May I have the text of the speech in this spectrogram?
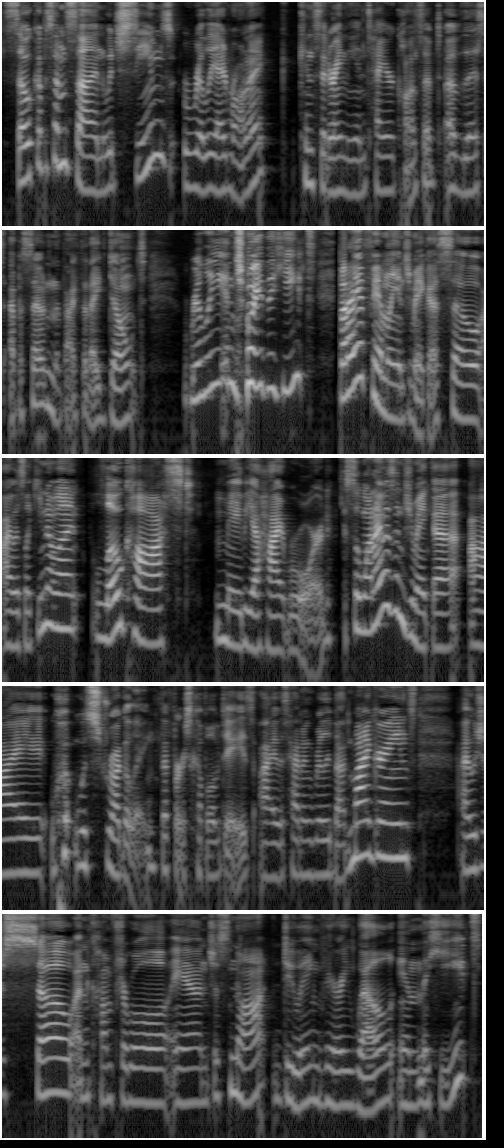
soak up some sun, which seems really ironic considering the entire concept of this episode and the fact that I don't really enjoy the heat. But I have family in Jamaica, so I was like, you know what? Low cost, maybe a high reward. So when I was in Jamaica, I w- was struggling the first couple of days. I was having really bad migraines. I was just so uncomfortable and just not doing very well in the heat.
